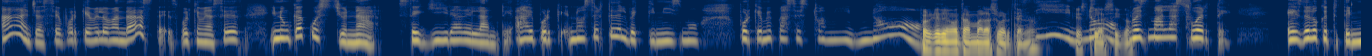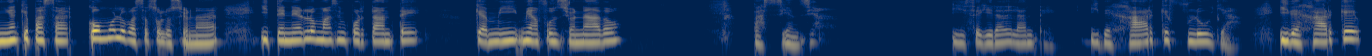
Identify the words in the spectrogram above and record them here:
ah, ya sé por qué me lo mandaste, porque me haces, y nunca cuestionar, seguir adelante. Ay, ¿por qué no hacerte del victimismo? ¿Por qué me pasa esto a mí? No. Porque tengo tan mala suerte, ¿no? Sí, no, no es mala suerte. Es de lo que te tenía que pasar, cómo lo vas a solucionar y tener lo más importante que a mí me ha funcionado, paciencia y seguir adelante y dejar que fluya y dejar que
